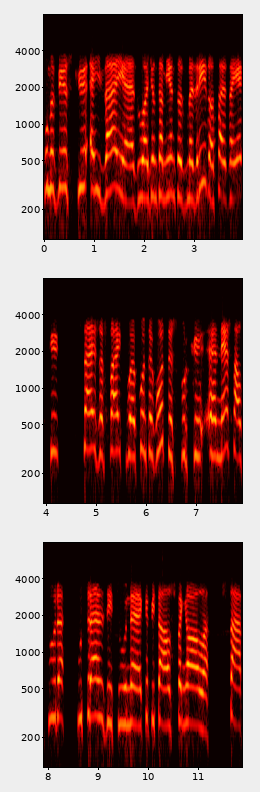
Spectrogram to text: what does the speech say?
uma vez que a ideia do Ayuntamiento de Madrid, ou seja, é que seja feito a conta-gotas, porque eh, nesta altura o trânsito na capital espanhola está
